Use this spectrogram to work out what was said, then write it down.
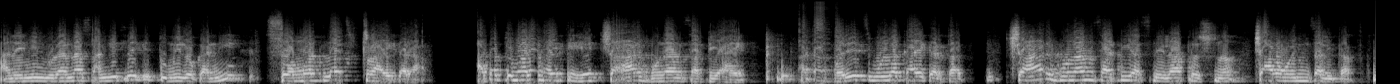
आणि मी मुलांना सांगितले की तुम्ही लोकांनी सोमतलाच ट्राय करा. आता तुम्हाला माहिती हे चार गुणांसाठी आहे. आता बरेच मुलं काय करतात? चार गुणांसाठी असलेला प्रश्न चार ओळींचा लिहितात.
